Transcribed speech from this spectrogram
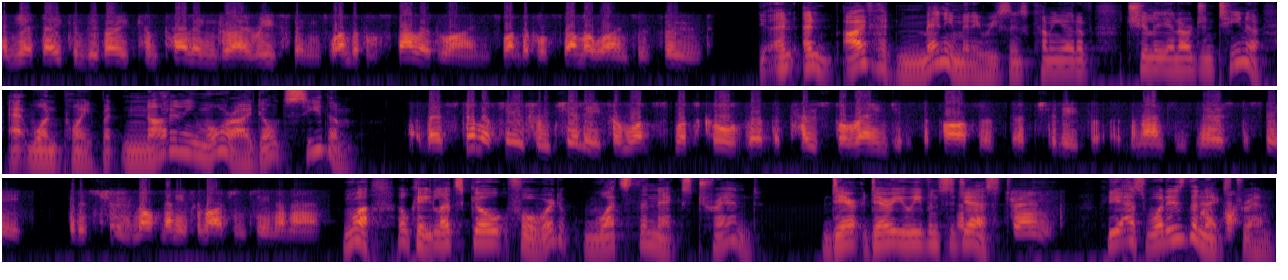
and yet they can be very compelling dry Rieslings, wonderful salad wines, wonderful summer wines with food. Yeah, and and I've had many many Rieslings coming out of Chile and Argentina at one point, but not anymore. I don't see them. There's still a few from Chile, from what's what's called the, the coastal ranges, the part of Chile, the mountains nearest the sea. But it's true, not many from Argentina now. Well, okay, let's go forward. What's the next trend? Dare dare you even suggest? trend. Yes, what is the next trend?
